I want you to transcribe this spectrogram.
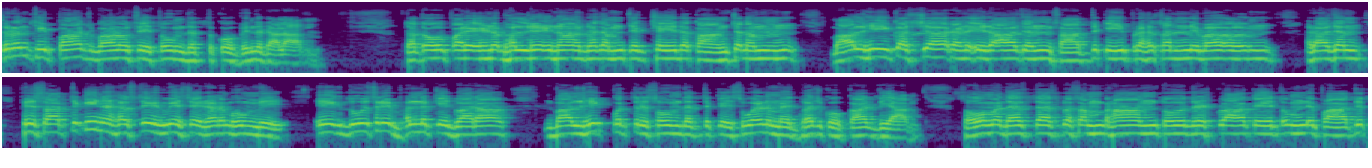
तुरंत ही पाँच बाणों से सोमदत्त को बिंद डाला। ततोपरेण भल्लेन ध्वजम चिक्षेद कांचनम। बाल्हीक रणराजन सात्विकी प्रहसन्निभ राजन फिर सात्विकी ने हँसते हुए से रणभूमि में एक दूसरे भल्ल के द्वारा बाल्हिक पुत्र सोमदत्त के सुवर्ण में ध्वज को काट दिया। सोमदस्त संभ्रांतो दृष्टवा के तुम निपातित।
